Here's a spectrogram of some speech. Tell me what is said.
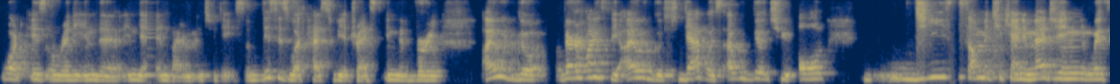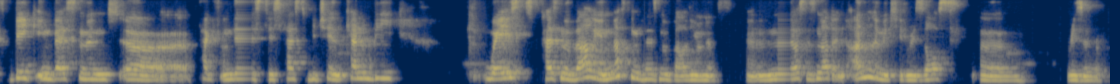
what is already in the in the environment today. So this is what has to be addressed in the very. I would go very honestly. I would go to Davos. I would go to all G summit you can imagine with big investment uh, packed on this. This has to be changed. Can be waste has no value. Nothing has no value on us, and this is not an unlimited resource uh, reserve.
